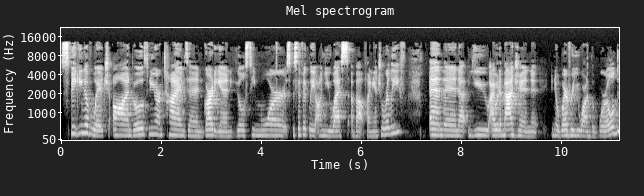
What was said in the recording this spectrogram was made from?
Speaking of which, on both New York Times and Guardian, you'll see more specifically on US about financial relief. And then you, I would imagine, you know, wherever you are in the world,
